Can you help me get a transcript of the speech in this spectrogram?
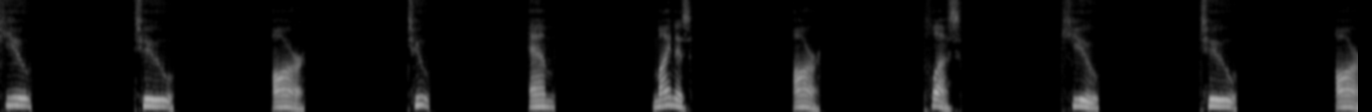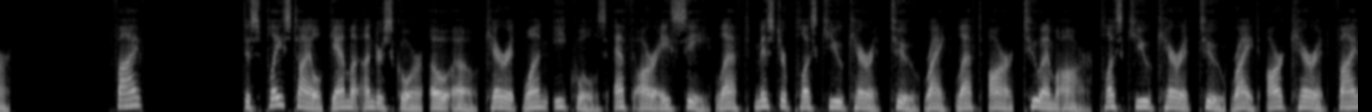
q 2 r 2 m minus r plus q 2 r 5 Display style gamma underscore o o caret one equals frac left Mr plus q caret two right left r two mr plus q caret two right r caret five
